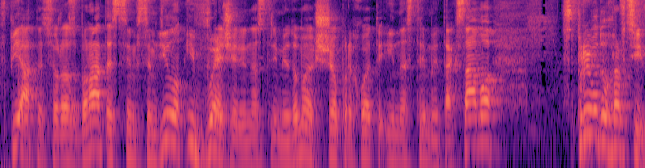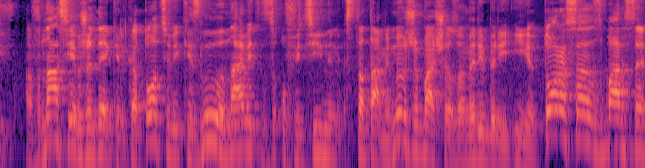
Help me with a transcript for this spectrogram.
в п'ятницю розбиратися з цим всім ділом і ввечері на стрімі. Тому, якщо приходите і на стріми, так само. З приводу гравців, в нас є вже декілька тоців, які злили навіть з офіційними статами. Ми вже бачили з вами Рібері і Тореса з Барси.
